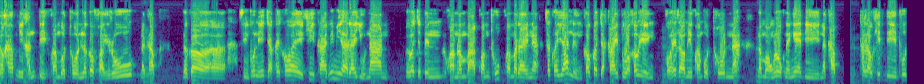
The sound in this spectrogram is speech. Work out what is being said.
นะครับ มีขันติความอดทนแล้วก็ใฝ่รู้นะครับ แล้วก็เอ่อสิ่งพวกนี้จะค่อยๆขี้คลายไม่มีอะไรอยู่นาน ไม่ว่าจะเป็นความลำบากความทุกข์ความอะไรเนี่ย สักระยะหนึ่งเขาก็จะคลายตัวเขาเอง ขอให้เรามีความอดทนนะ และมองโลกในแง่ดีนะครับ ถ้าเราคิดดีพูด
